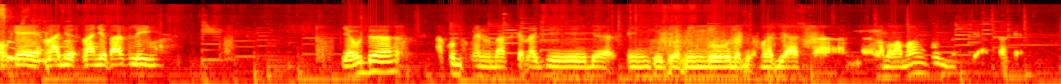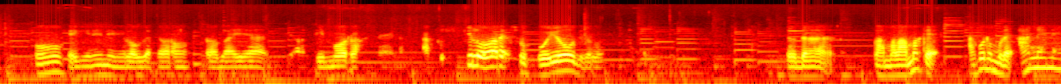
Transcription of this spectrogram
Oke, lanjut lanjut asli. ya udah aku main basket lagi dia seminggu dua minggu udah bi- mulai biasa. Lama-lama aku udah biasa kayak oh kayak gini nih logatnya orang Surabaya Jawa Timur lah aku kilo arek Surabaya gitu loh. Ya udah lama-lama kayak aku udah mulai aneh nih.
